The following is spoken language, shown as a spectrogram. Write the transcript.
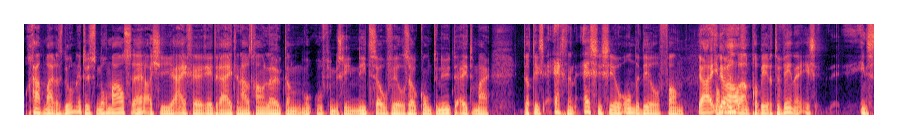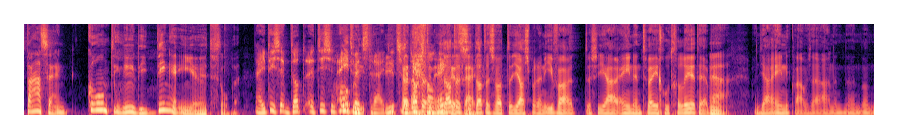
gaat maar eens doen. Het is nogmaals, hè, als je je eigen rit rijdt en houdt gewoon leuk, dan ho- hoef je misschien niet zoveel zo continu te eten. Maar dat is echt een essentieel onderdeel van, Ja, van half... proberen te winnen. Is in staat zijn continu die dingen in je hut te stoppen. Nee, het, is, dat, het is een eetwedstrijd. Dit Ja, dat, dat, is, dat is wat Jasper en Ivar tussen jaar 1 en 2 goed geleerd hebben. Ja, Want jaar 1 kwamen ze eraan en dan, dan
